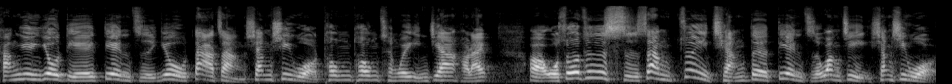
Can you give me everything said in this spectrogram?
航运又跌，电子又大涨，相信我，通通成为赢家。好来，啊，我说这是史上最强的电子旺季，相信我，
